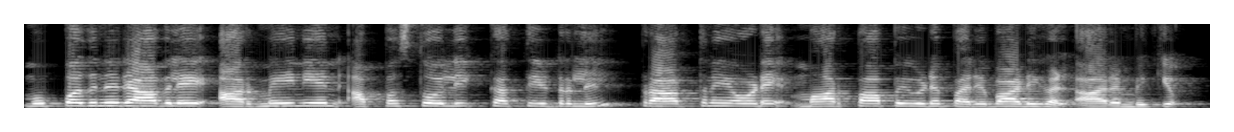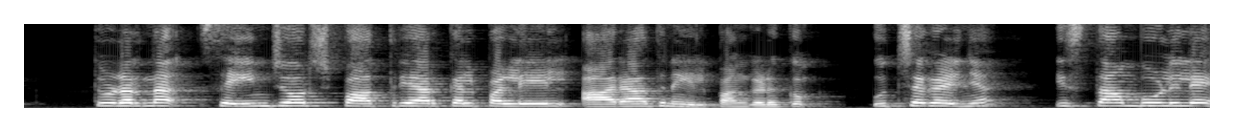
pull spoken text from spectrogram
മുപ്പതിന് രാവിലെ അർമേനിയൻ അപ്പസ്തോലിക് കത്തീഡ്രലിൽ പ്രാർത്ഥനയോടെ മാർപ്പാപ്പയുടെ പരിപാടികൾ ആരംഭിക്കും. തുടർന്ന് സെയിന്റ് ജോർജ് പാത്രിയാർക്കൽ പള്ളിയിൽ ആരാധനയിൽ പങ്കെടുക്കും. ഉച്ചകഴിഞ്ഞ് ഇസ്താംബൂളിലെ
